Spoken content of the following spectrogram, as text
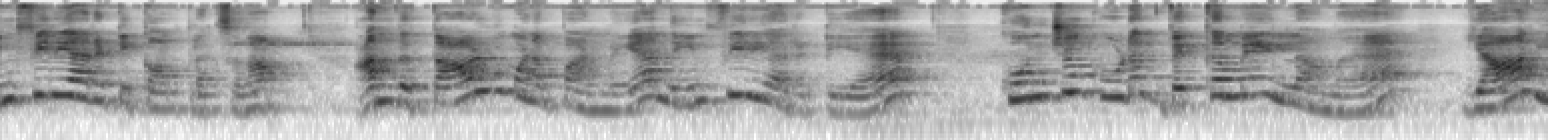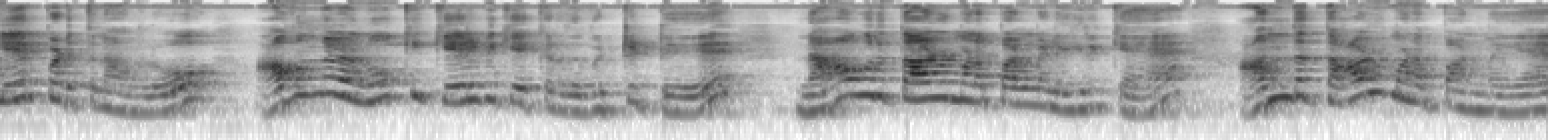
இன்ஃபீரியாரிட்டி காம்ப்ளெக்ஸை தான். அந்த தாழ்வு மனப்பான்மையை அந்த இன்ஃபீரியாரிட்டியை கொஞ்சம் கூட வெக்கமே இல்லாமல் யார் ஏற்படுத்தினாங்களோ அவங்கள நோக்கி கேள்வி கேட்கறத விட்டுட்டு நான் ஒரு தாழ்வு மனப்பான்மையில் இருக்கேன். அந்த தாழ்வு மனப்பான்மையை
